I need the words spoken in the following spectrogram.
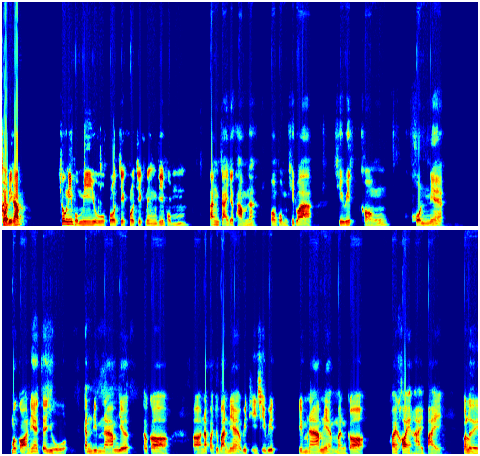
สวัสดีครับ ช่วงนี้ผมมีอยู่โปรเจกต์โปรเจกต์หนึ่งที่ผมตั้งใจจะทำนะ เพราะผมคิดว่าชีวิตของคนเนี่ยเมื่อก่อนเนี่ยจะอยู่กันริมน้ำเยอะ แล้วก็ณปัจจุบันเนี่ยวิถีชีวิตริมน้ำเนี่ยมันก็ค่อยๆหายไป ก็เลย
